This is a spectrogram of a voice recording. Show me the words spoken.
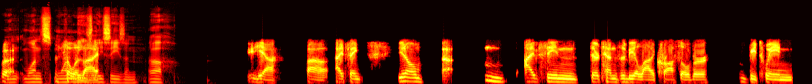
One, s- one so measly season. Oh, yeah. Uh, I think, you know, uh, mm, I've seen there tends to be a lot of crossover between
